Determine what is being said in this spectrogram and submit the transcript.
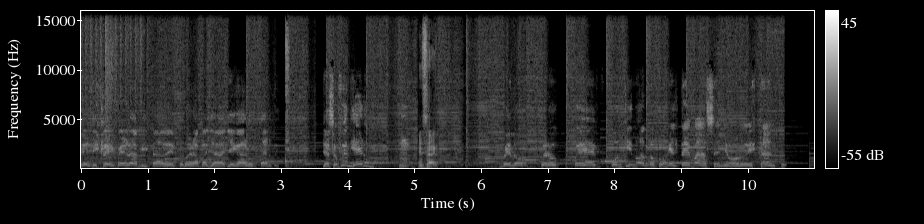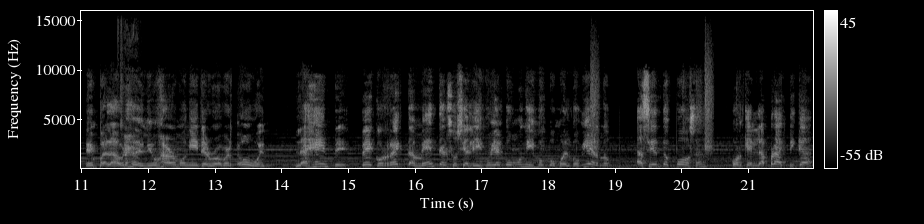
El disclaimer a mitad del programa, ya llegaron tarde. Ya se ofendieron. Exacto. Bueno, pero pues, continuando con el tema, señor Estanco, en palabras de New Harmony de Robert Owen, la gente ve correctamente el socialismo y el comunismo como el gobierno haciendo cosas porque en la práctica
